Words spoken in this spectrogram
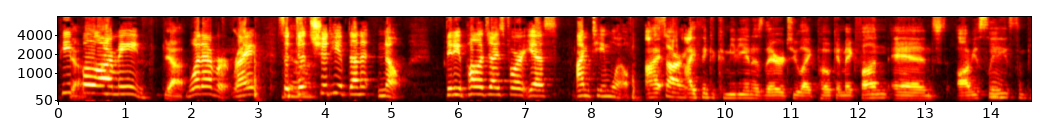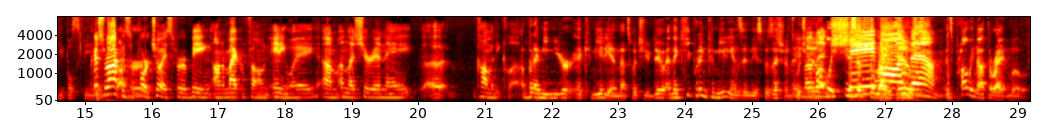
People Yeah. are mean. Yeah. Whatever, right? So Yeah. did should he have done it? No. Did he apologize for it? Yes. I'm Team Will. I, Sorry. I think a comedian is there to like poke and make fun, and obviously some people's feelings. Chris Rock got is a poor choice for being on a microphone anyway, um, unless you're in a uh, comedy club. But I mean, you're a comedian. That's what you do, and they keep putting comedians in these positions, which Well, then probably isn't the right on move. them. It's probably not the right move.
